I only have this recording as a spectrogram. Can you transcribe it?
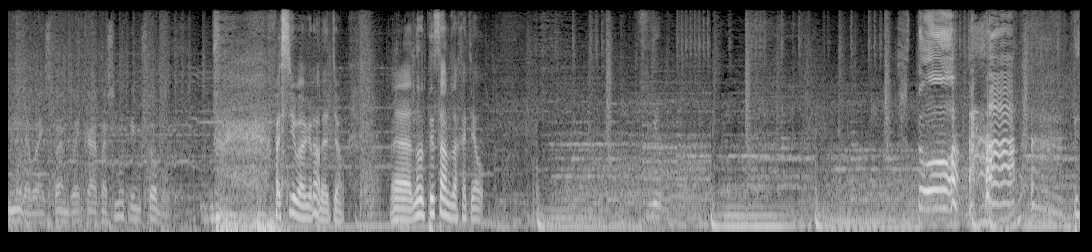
Ну давай спам ВК посмотрим, что будет. Спасибо огромное, Тём. Э, ну, ты сам захотел. Что? Ты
